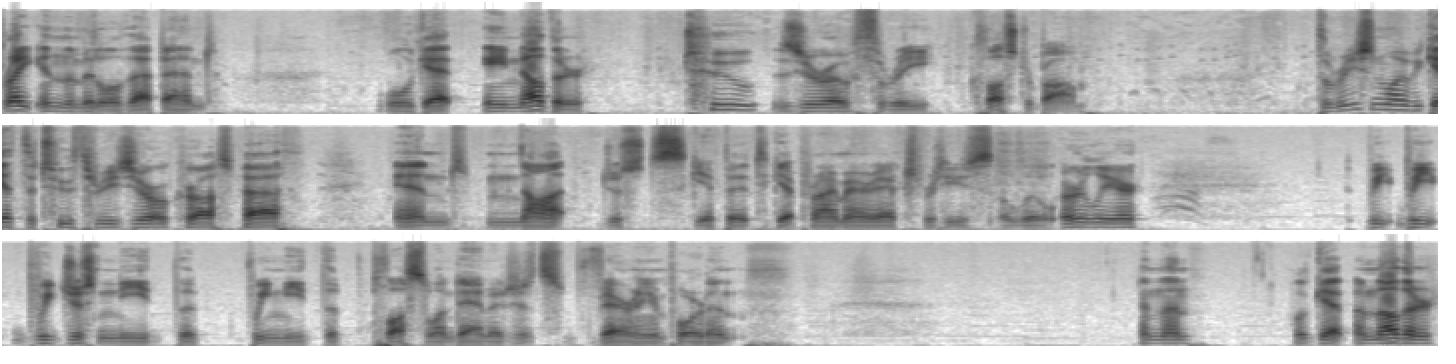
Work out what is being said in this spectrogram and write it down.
right in the middle of that bend, we'll get another 203 cluster bomb. The reason why we get the 230 cross path and not just skip it to get primary expertise a little earlier, we, we, we just need the we need the plus one damage. It's very important. And then we'll get another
